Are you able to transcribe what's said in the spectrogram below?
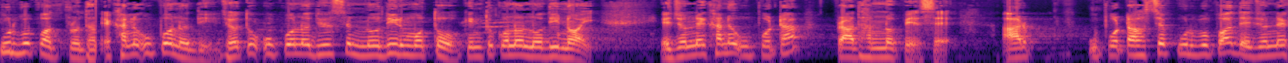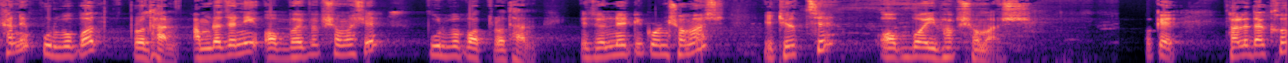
পূর্বপদ প্রধান। এখানে উপনদী, যেহেতু উপনদী হচ্ছে নদীর মতো, কিন্তু কোনো নদী নয়। এজন্য এখানে উপটা প্রাধান্য পেয়েছে। আর উপটা হচ্ছে পূর্বপদ, এজন্য এখানে পূর্বপদ প্রধান। আমরা জানি অব্যয়ভাব সমাসে পূর্বপদ প্রধান। এজন্য এটি কোন সমাস? এটি হচ্ছে অব্যয়ভাব সমাস। ওকে, তাহলে দেখো,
